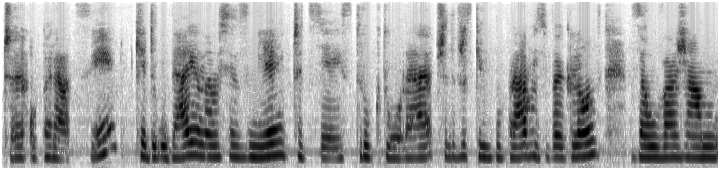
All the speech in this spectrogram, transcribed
czy operacji. Kiedy udaje nam się zmiękczyć jej strukturę, przede wszystkim poprawić wygląd, zauważam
